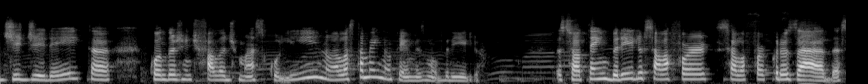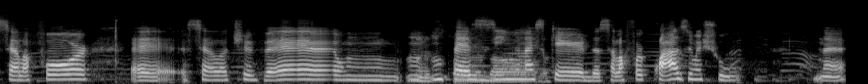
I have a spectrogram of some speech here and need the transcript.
de direita, quando a gente fala de masculino, elas também não têm o mesmo brilho. Só tem brilho se ela for, se ela for cruzada, se ela for. É, se ela tiver um, um, um pezinho na esquerda, se ela for quase um Exu, né?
